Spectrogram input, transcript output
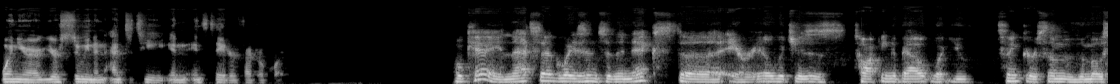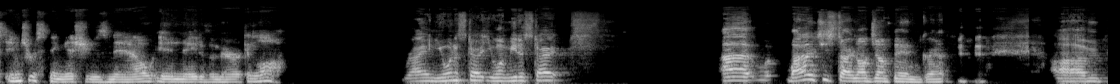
when you're you're suing an entity in in state or federal court. Okay, and that segues into the next uh, area, which is talking about what you think are some of the most interesting issues now in Native American law. Ryan, you want to start? You want me to start? Uh, why don't you start and I'll jump in, Grant? um,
